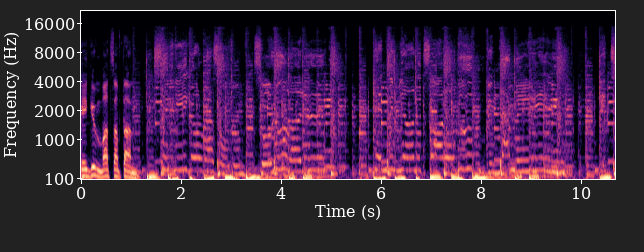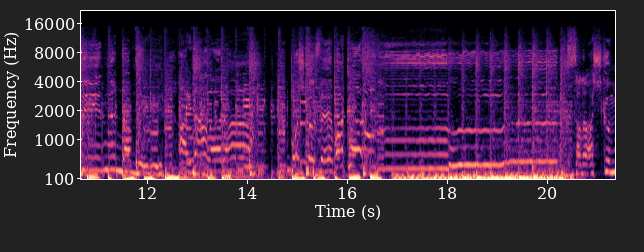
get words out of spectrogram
Begüm Whatsapp'tan. Aşkım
